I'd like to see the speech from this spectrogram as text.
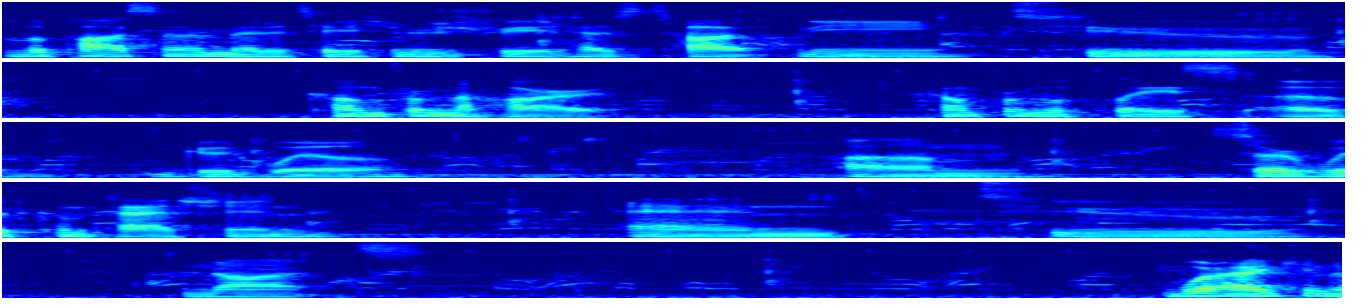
Vipassana meditation retreat has taught me to come from the heart, come from a place of goodwill, um, serve with compassion, and to not. What I can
